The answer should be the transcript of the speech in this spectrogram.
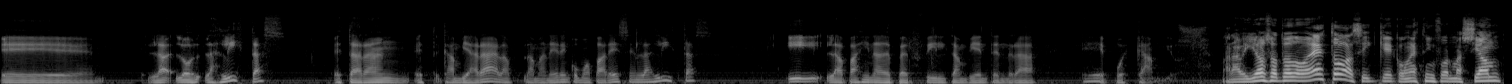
eh, las listas estarán, est- cambiará la, manera en cómo aparecen las listas y la página de perfil también tendrá eh, pues cambios. Maravilloso todo esto, así que con esta información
